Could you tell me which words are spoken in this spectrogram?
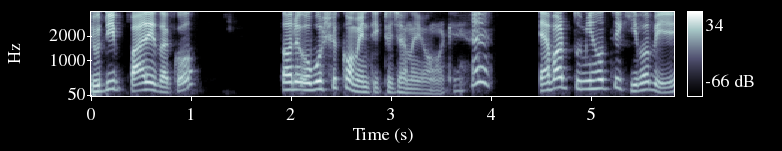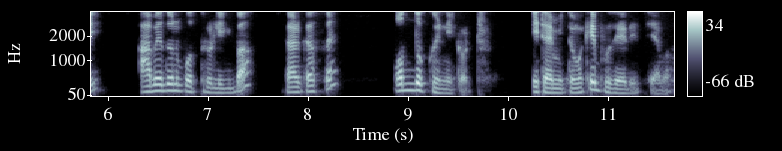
যদি পারে থাকো, তাহলে অবশ্যই কমেন্ট একটু জানাইও আমাকে হ্যাঁ? এবার তুমি হচ্ছে কীভাবে আবেদনপত্র লিখবা, তার কাছে অধ্যক্ষের নিকট। এটা আমি তোমাকে বুঝিয়ে দিচ্ছি আবার।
